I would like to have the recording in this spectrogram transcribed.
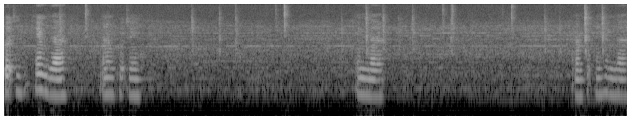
Putting him there, and I'm putting him there. And I'm putting him there.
